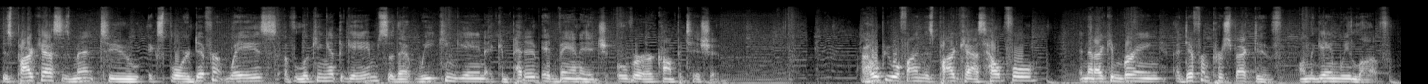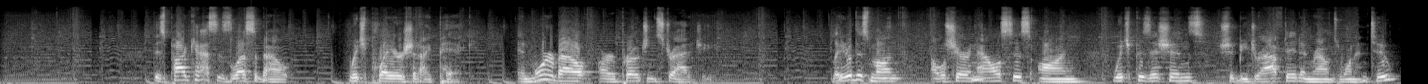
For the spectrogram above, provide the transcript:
This podcast is meant to explore different ways of looking at the game so that we can gain a competitive advantage over our competition. I hope you will find this podcast helpful and that I can bring a different perspective on the game we love. This podcast is less about which player should I pick and more about our approach and strategy. Later this month, I will share analysis on which positions should be drafted in rounds 1 and 2.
